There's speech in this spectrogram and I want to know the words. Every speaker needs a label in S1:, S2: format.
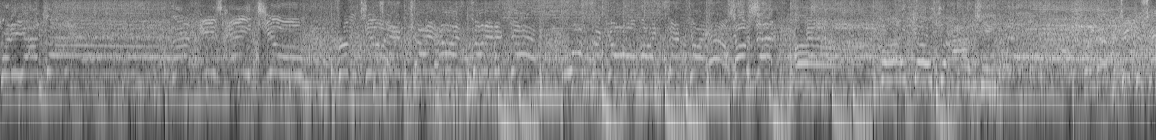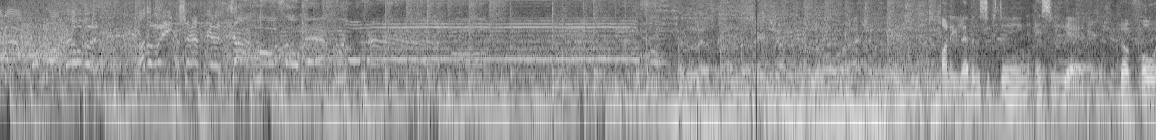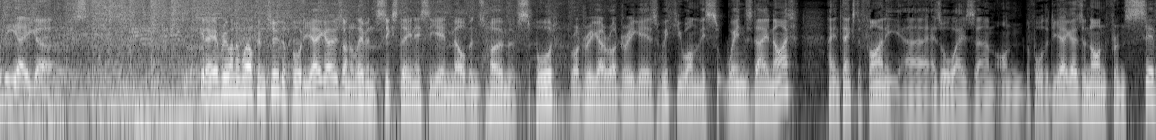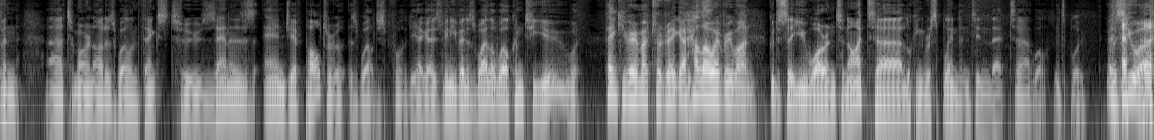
S1: 20 yards
S2: That is a duel from Tim
S1: Cahill
S3: On 1116 SEN, the Four Diegos.
S4: G'day everyone and welcome to the Four Diegos on 1116 SEN, Melbourne's home of sport. Rodrigo Rodriguez with you on this Wednesday night. Hey, and thanks to Finey, uh, as always, um, on Before the Diegos and on from 7 uh, tomorrow night as well. And thanks to Xanners and Jeff Poulter as well, just before the Diegos. Vinny Venezuela, welcome to you.
S5: Thank you very much, Rodrigo. Hello, everyone.
S4: Good to see you, Warren, tonight, uh, looking resplendent in that, uh, well, it's blue.
S5: Azure.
